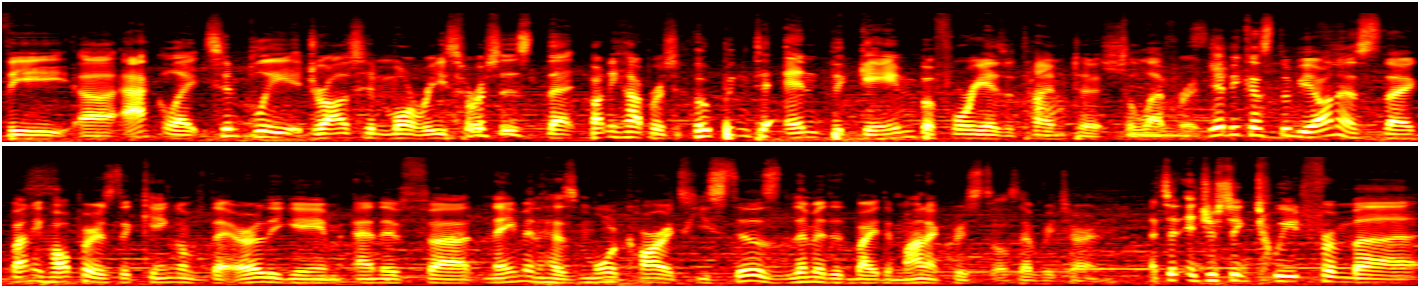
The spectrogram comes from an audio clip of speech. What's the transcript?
the uh, acolyte simply draws him more resources that Bunny Hopper is hoping to end the game before he has a time to, to leverage. Yeah, because to be honest, like Bunny Hopper is the king of the early game, and if uh, Naiman has more cards, he still is limited by the mana crystals every turn. That's an interesting tweet from uh,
